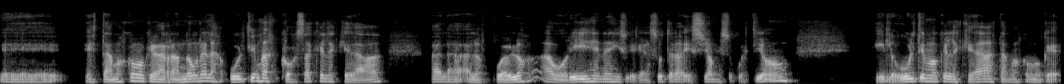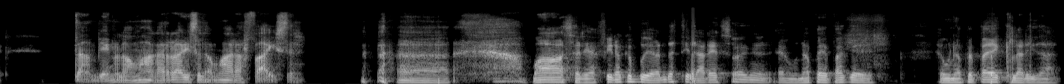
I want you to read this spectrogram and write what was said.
eh, estamos como que agarrando una de las últimas cosas que les quedaba a, a, los pueblos aborígenes y que era su tradición y su cuestión, y lo último que les quedaba estamos como que también nos la vamos a agarrar y se la vamos a dar a Pfizer. sería fino que pudieran destilar eso en, en, una pepa que en una pepa de claridad.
